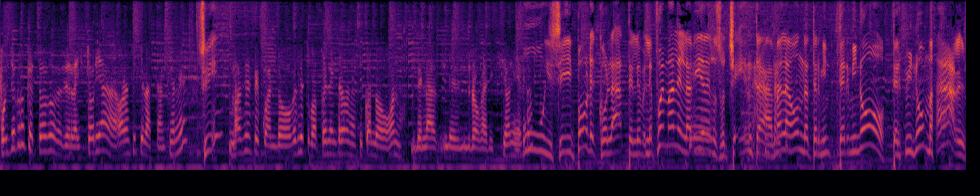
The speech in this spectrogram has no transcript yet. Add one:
Pues yo creo que todo, desde la historia, ahora sí que las canciones, ¿Sí? más este cuando ves que tu papel entrabas así cuando, bueno, de la de drogadicción y eso. Uy, sí, pobre Colate, le, le fue mal en la Sí. vida de los 80, mala onda, termi- terminó, terminó mal.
